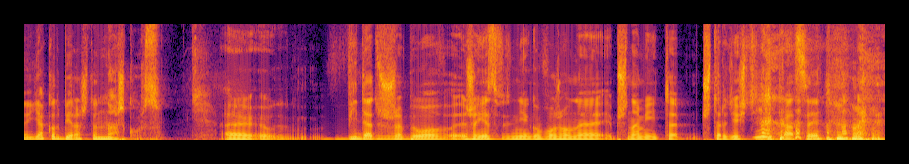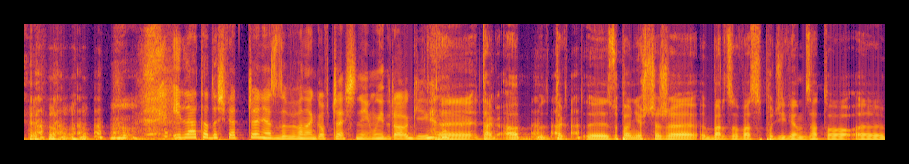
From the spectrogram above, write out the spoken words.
e, jak odbierasz ten nasz kurs? E, widać, że, było, że jest w niego włożone przynajmniej te 40 dni pracy. I lata doświadczenia zdobywanego wcześniej, mój drogi. E, tak, a tak e, zupełnie szczerze, bardzo Was podziwiam za to, e,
